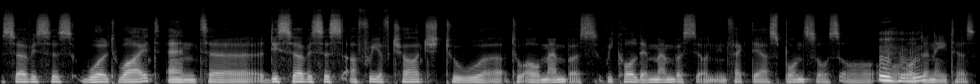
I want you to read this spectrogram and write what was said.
services worldwide, and uh, these services are free of charge to uh, to our members. We call them members, and in fact, they are sponsors or, mm-hmm. or, or donators.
